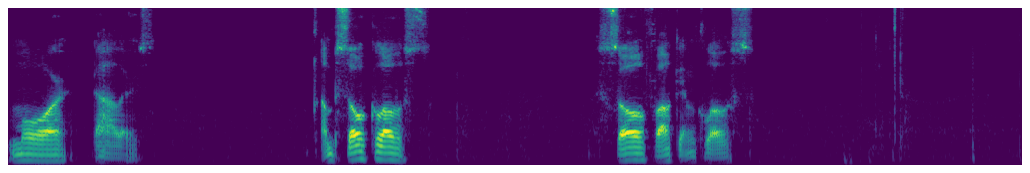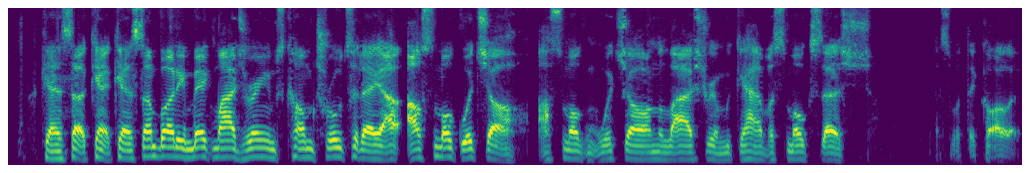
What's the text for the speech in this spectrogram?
more dollars. I'm so close. So fucking close. Can can can somebody make my dreams come true today? I'll, I'll smoke with y'all. I'll smoke with y'all on the live stream. We can have a smoke sesh. That's what they call it.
